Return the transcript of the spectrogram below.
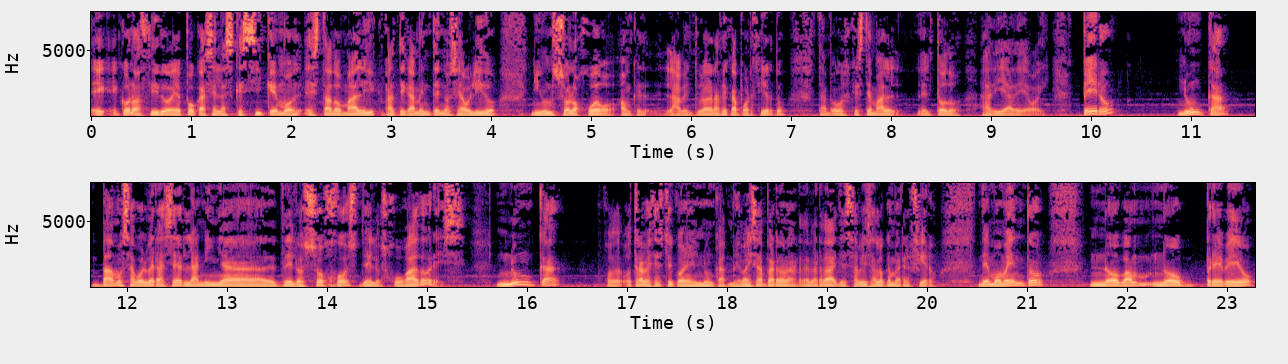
he, he, conocido épocas en las que sí que hemos estado mal y prácticamente no se ha olido ni un solo juego, aunque la aventura gráfica, por cierto, tampoco es que esté mal del todo a día de hoy. Pero nunca vamos a volver a ser la niña de los ojos de los jugadores. Nunca otra vez estoy con el nunca, me vais a perdonar, de verdad, ya sabéis a lo que me refiero. De momento no no preveo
